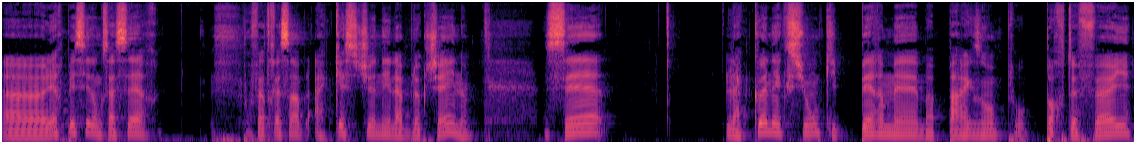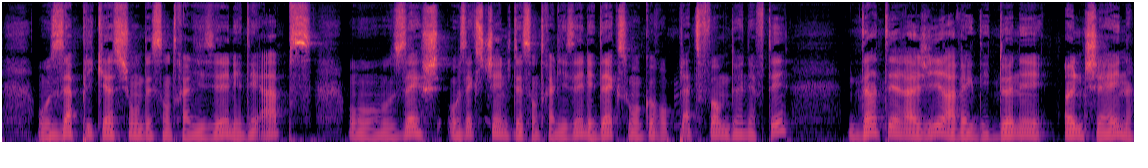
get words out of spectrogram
Euh, les RPC, donc ça sert, pour faire très simple, à questionner la blockchain. C'est la connexion qui permet, bah, par exemple, aux portefeuilles, aux applications décentralisées, les DApps, aux, aux exchanges décentralisés, les DEX ou encore aux plateformes de NFT, d'interagir avec des données on-chain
